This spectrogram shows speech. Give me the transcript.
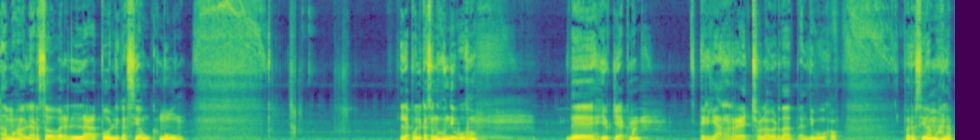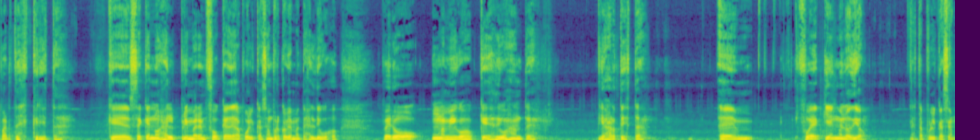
Vamos a hablar sobre la publicación común. La publicación es un dibujo de Hugh Jackman. Diría recho, la verdad, el dibujo. Pero si vamos a la parte escrita, que sé que no es el primer enfoque de la publicación, porque obviamente es el dibujo, pero un amigo que es dibujante y es artista em, fue quien me lo dio, esta publicación.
